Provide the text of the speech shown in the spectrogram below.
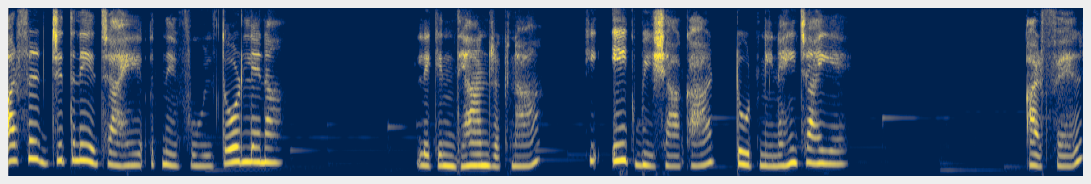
और फिर जितने चाहे उतने फूल तोड़ लेना। लेकिन ध्यान रखना कि एक भी शाखा टूटनी नहीं चाहिए। और फिर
